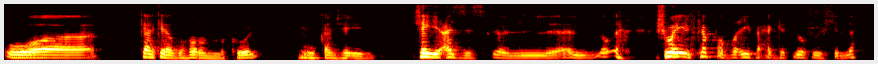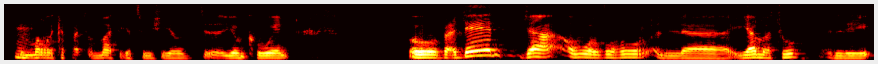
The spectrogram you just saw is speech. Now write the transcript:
وكان كذا ظهورهم cool. وكان شيء شيء يعزز ال... ال... شوي الكفه الضعيفة حقت لوفي والشلة. مرة كفتهم ما تقدر تسوي شيء ضد يونكو وين وبعدين جاء أول ظهور ال- ياماتو اللي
